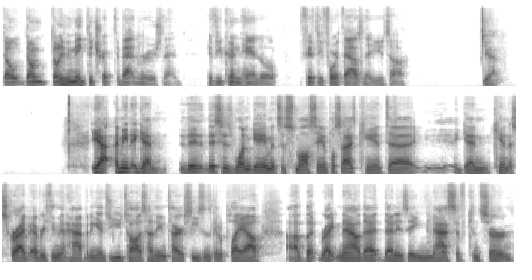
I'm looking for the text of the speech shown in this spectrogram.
don't don't don't even make the trip to Baton Rouge then if you couldn't handle fifty four thousand at Utah. Yeah. Yeah. I mean, again, th- this is one game. It's a small sample size. Can't, uh, again, can't ascribe everything that happened against Utah as how the entire season is going to play out. Uh, but right now, that that is a massive concern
